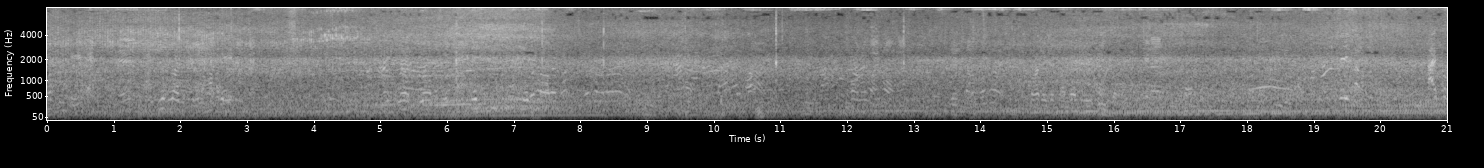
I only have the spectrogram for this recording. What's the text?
ครับสีสีลูกน่าจะถึงนะครับพี่น่าน่าจะถึงสีมาเดี๋ยวจะทำได้ดี ครับ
